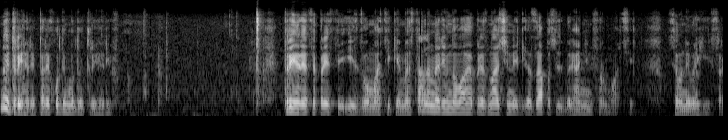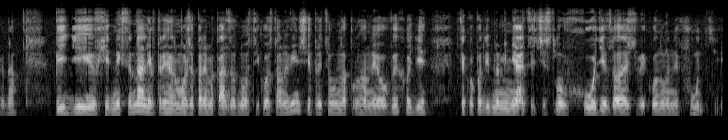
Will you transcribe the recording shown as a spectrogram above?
Ну і тригери. Переходимо до тригерів. Тригери це пристрій із двома стійкими станами рівноваги, призначений для запису і зберігання інформації. Це вони в регістрах. Да? Під дією вхідних сигналів тригер може перемикати з одного стійкого стану в інший, при цьому напруга на його виході стикоподібно міняється. Число входів залежить від виконуваних функцій.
